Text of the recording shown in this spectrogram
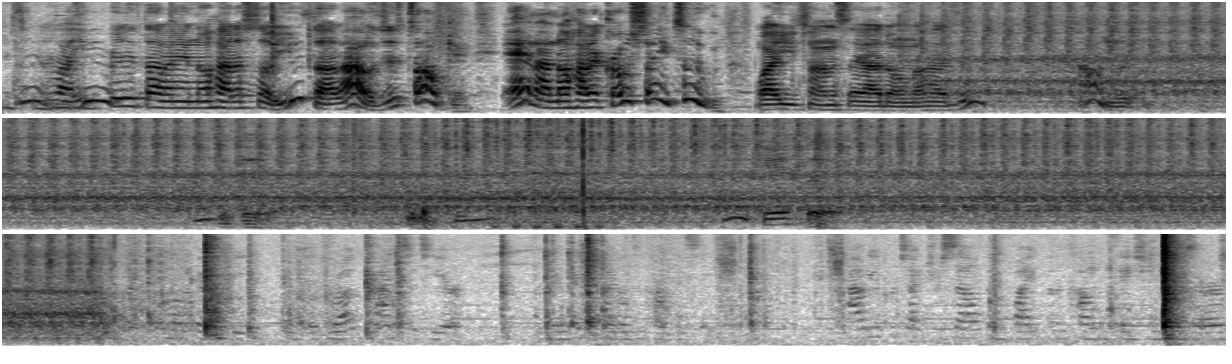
that's You, fine. like, you really thought I didn't know how to sew. You thought I was just talking. And I know how to crochet, too. Why are you trying to say I don't know how to do it? I don't know. Look at that. Look at that. drug profiteer and entitled to compensation. How do you protect yourself and fight for the compensation you deserve?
